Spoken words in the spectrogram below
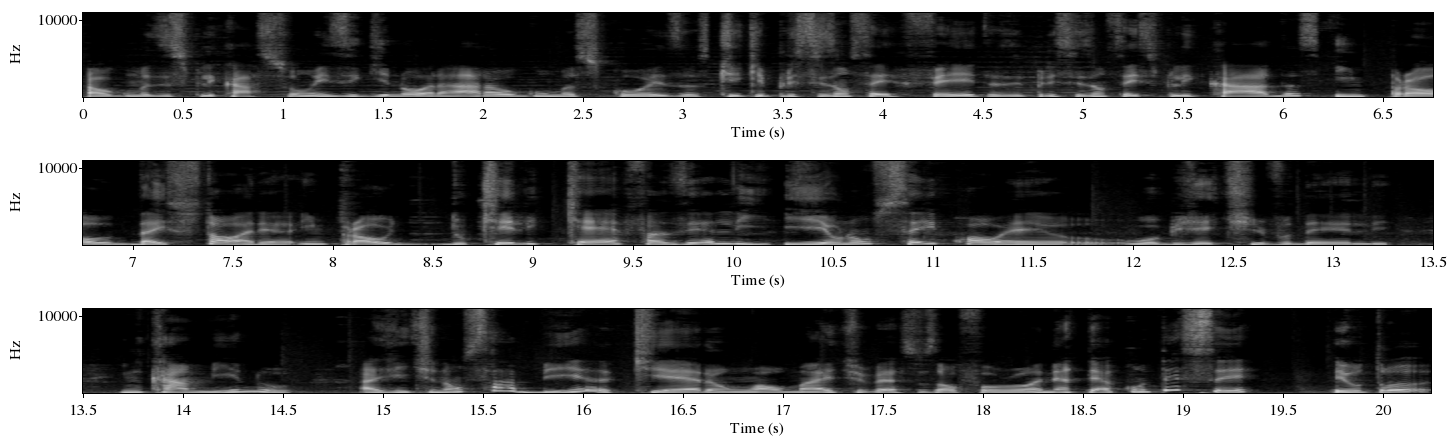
algumas explicações, ignorar algumas coisas que, que precisam ser feitas e precisam ser explicadas em prol da história, em prol do que ele quer fazer ali. E eu não sei qual é o objetivo dele. Em caminho, a gente não sabia que era um All Might versus Alforone até acontecer eu tô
